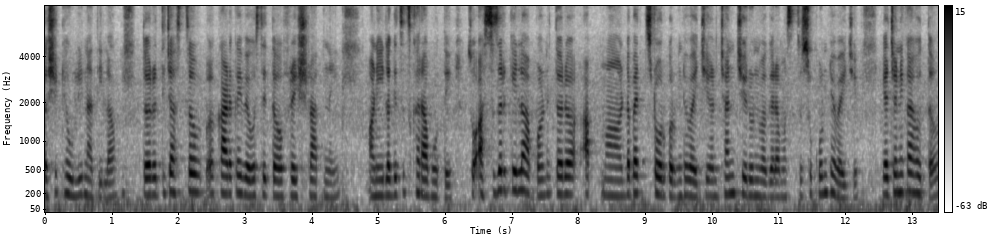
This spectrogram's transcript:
तशी ठेवली ना तिला तर ती जास्त काळ काही व्यवस्थित फ्रेश राहत नाही. आणि लगेचच खराब होते. सो असं जर केलं आपण तर आप डब्यात स्टोअर करून ठेवायची आणि छान चिरून वगैरे मस्त सुकवून ठेवायची. याच्याने काय होतं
